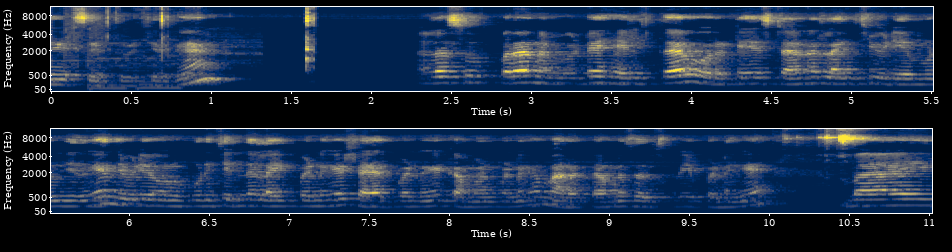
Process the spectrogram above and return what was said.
டேட்ஸ் எடுத்து வச்சுருக்கேன். நல்லா சூப்பராக நம்மகிட்ட ஹெல்த்தாக ஒரு டேஸ்ட்டான லஞ்ச் வீடியோ முடிஞ்சதுங்க. இந்த வீடியோ உங்களுக்கு பிடிச்சிருந்தா லைக் பண்ணுங்கள் ஷேர் பண்ணுங்கள் கமெண்ட் பண்ணுங்கள் மறக்காமல் சப்ஸ்கிரைப் பண்ணுங்கள் பாய்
